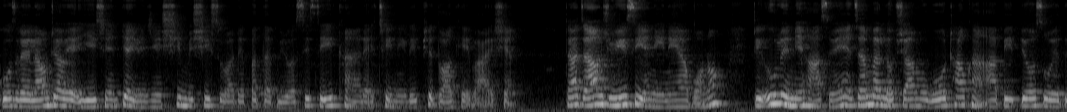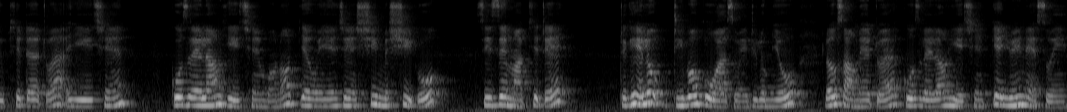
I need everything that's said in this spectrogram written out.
ကိုကိုယ်စလဲလောင်းတယောက်ရဲ့အရေးချင်းပြည့်ရင်ချင်းရှိမရှိဆိုတာနဲ့ပတ်သက်ပြီးတော့စစ်ဆေးခံရတဲ့အခြေအနေလေးဖြစ်သွားခဲ့ပါတယ်ရှင်။ဒါကြောင့် UEC အနေနဲ့ကပေါ့နော်ဒီဥလင်မြင့်ဟာဆိုရင်အကြမ်းဖက်လှုပ်ရှားမှုကိုထောက်ခံအားပေးပြောဆိုရသူဖြစ်တဲ့အတွက်အရေးချင်းကိုယ်စလဲလောင်းရေးချင်းပေါ့နော်ပြည်ဝင်ရင်ချင်းရှိမရှိကိုစီစစ်မှာဖြစ်တယ်။တကယ်လို့ဒီဘုတ်ကောဟာဆိုရင်ဒီလိုမျိုးလှုပ်ဆောင်တဲ့အတွက်ကိုယ်စလဲလောင်းရေးချင်းပြည့်ရင်းနေဆိုရင်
